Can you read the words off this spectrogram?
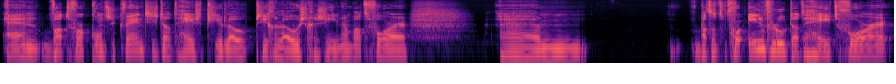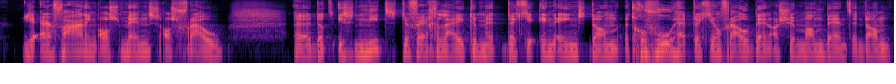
En wat voor consequenties dat heeft psycholo- psychologisch gezien. En wat voor ehm, wat het voor invloed dat heeft voor je ervaring als mens, als vrouw. eh, dat is niet te vergelijken met dat je ineens dan het gevoel hebt dat je een vrouw bent als je een man bent en dan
